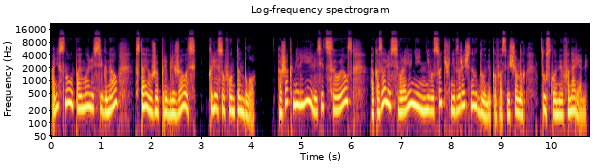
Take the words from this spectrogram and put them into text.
Они снова поймали сигнал, стая уже приближалась к лесу Фонтенбло. А Жак Мелье и Летиция Уэллс оказались в районе невысоких невзрачных домиков, освещенных тусклыми фонарями.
